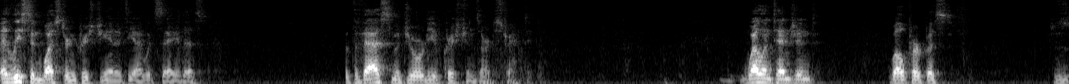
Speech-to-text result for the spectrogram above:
At least in Western Christianity, I would say this that the vast majority of Christians are distracted well intentioned, well purposed. There's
